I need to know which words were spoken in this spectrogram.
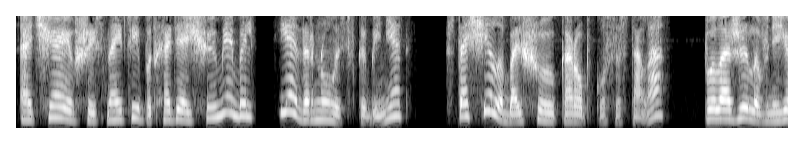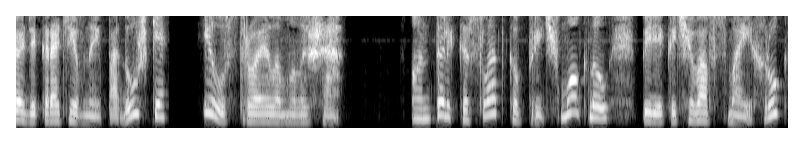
отчаявшись найти подходящую мебель, я вернулась в кабинет, стащила большую коробку со стола, положила в нее декоративные подушки и устроила малыша. Он только сладко причмокнул, перекочевав с моих рук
